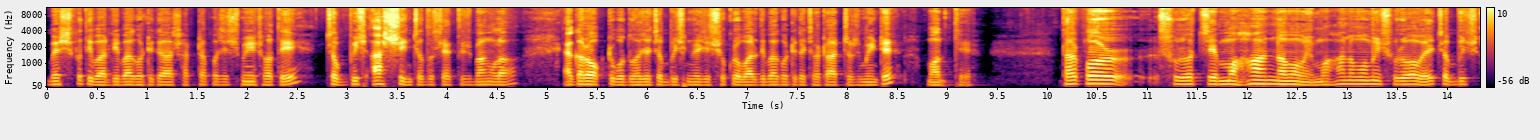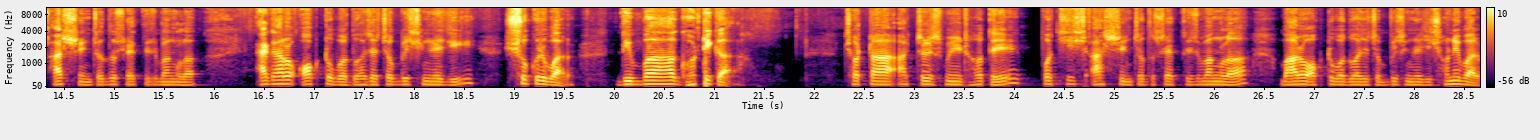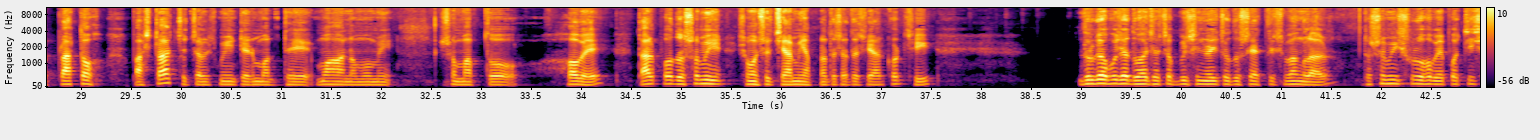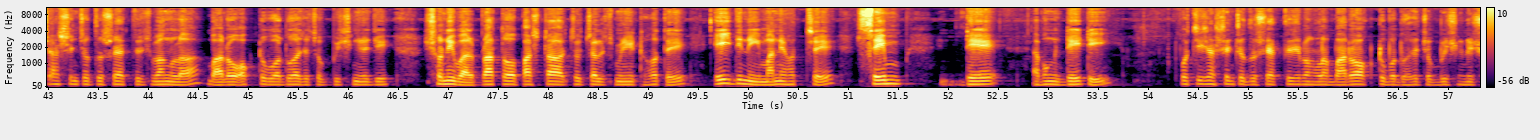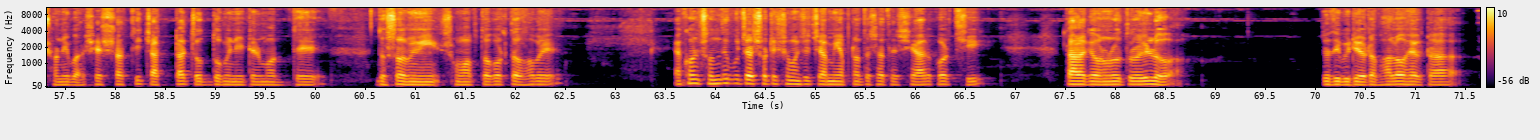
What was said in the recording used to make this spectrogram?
বৃহস্পতিবার দিবা ঘটিকা সাতটা পঁচিশ মিনিট হতে চব্বিশ আশ্বিন চোদ্দোশো একত্রিশ বাংলা, এগারো অক্টোবর দু হাজার চব্বিশ ইংরেজি শুক্রবার দিবা ঘটিকা ছটা আটচল্লিশ মিনিটের মধ্যে। তারপর শুরু হচ্ছে মহানবমী। মহানবমী শুরু হবে চব্বিশ আশ্বিন চোদ্দোশো একত্রিশ বাংলা এগারো অক্টোবর দু হাজার চব্বিশ ইংরেজি শুক্রবার দিব্যা ঘটিকা। ছটা আটচল্লিশ মিনিট হতে পঁচিশ আশ্বিন চোদ্দোশো একত্রিশ বাংলা বারো অক্টোবর দু হাজার চব্বিশ ইংরেজি শনিবার প্রাতঃ পাঁচটা চল্লিশ মিনিটের মধ্যে মহানবমী সমাপ্ত হবে। তারপর দশমী সময়সূচি আমি আপনাদের সাথে শেয়ার করছি। দুর্গাপূজা দু হাজার চব্বিশ ইংরেজি চোদ্দোশো একত্রিশ বাংলার দশমী শুরু হবে পঁচিশ আশ্বিন চোদ্দোশো একত্রিশ বাংলা, বারো অক্টোবর দু হাজার চব্বিশ ইংরেজি, শনিবার প্রাত পাঁচটা চৌচল্লিশ মিনিট হতে এই দিনেই মানে হচ্ছে সেম ডে এবং ডেটি পঁচিশ আশ্বিন চোদ্দোশো একত্রিশ বাংলা, বারো অক্টোবর দু হাজার চব্বিশ ইংরেজি শনিবার। শেষ রাত্রি চারটা চোদ্দ মিনিটের মধ্যে দশমী সমাপ্ত করতে হবে। এখন সন্ধি পূজার সঠিক সময়সূচি আমি আপনাদের সাথে শেয়ার করছি। তার আগে অনুরোধ রইল, যদি ভিডিওটা ভালো হয় একটা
